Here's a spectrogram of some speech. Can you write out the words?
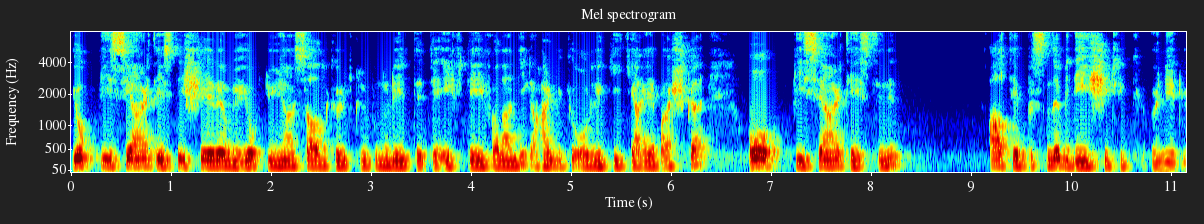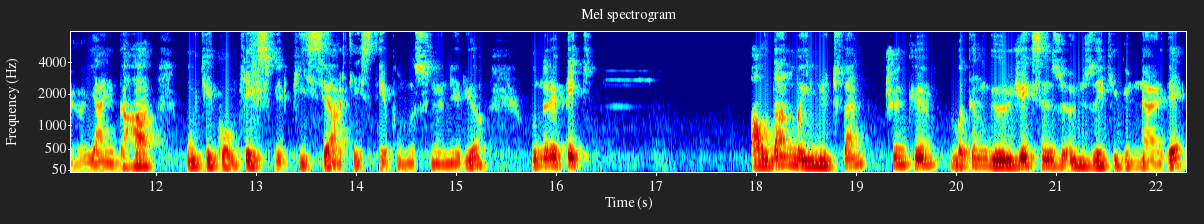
Yok PCR testi işe yaramıyor, yok Dünya Sağlık Örgütü bunu reddetti, FDA falan değil. Halbuki oradaki hikaye başka. O PCR testinin altyapısında bir değişiklik öneriyor. Yani daha multikompleks bir PCR testi yapılmasını öneriyor. Bunlara pek aldanmayın lütfen. Çünkü bakın göreceksiniz önümüzdeki günlerde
